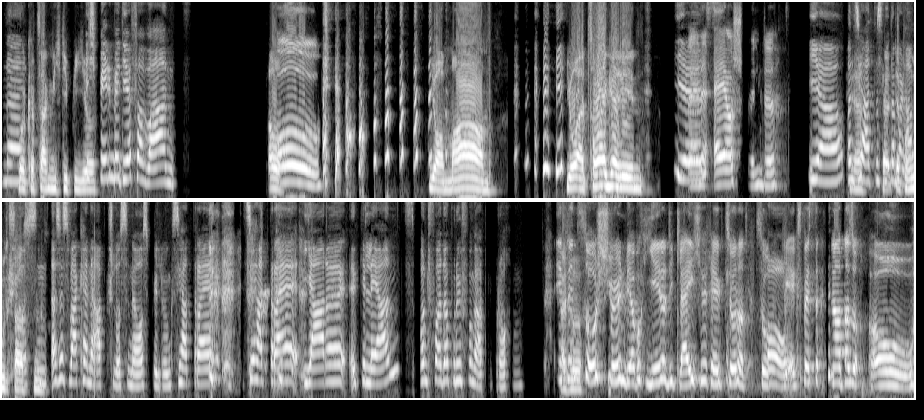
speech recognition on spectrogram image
Ich wollte nein. gerade sagen, nicht die Bier. Ich bin mit dir verwandt. Oh, Oh, ja, Mom. Ja, Erzeugerin. eine Yes. Eierspende. Ja, und Ja, sie hat das nicht der einmal abgeschlossen. Also es war keine abgeschlossene Ausbildung. Sie hat drei, sie hat drei Jahre gelernt und vor der Prüfung abgebrochen. Ich Also- finde es so schön, wie einfach jeder die gleiche Reaktion hat. So, Oh. die Ex-Beste. Ja, da so, oh.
